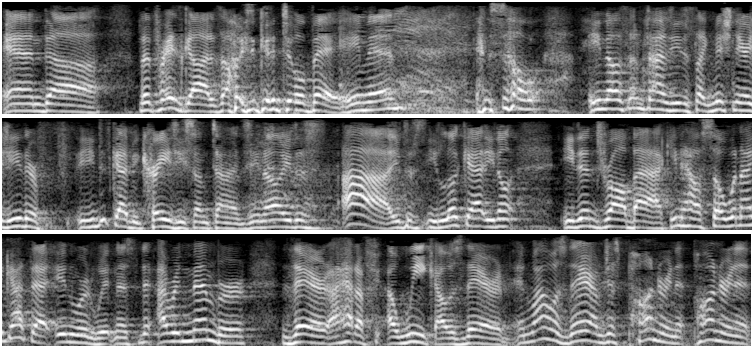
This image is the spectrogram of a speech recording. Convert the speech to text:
And, uh, but praise God, it's always good to obey. Amen? And so you know, sometimes you just like missionaries, you either, you just got to be crazy sometimes, you know, you just, ah, you just, you look at, you don't, You didn't draw back. You know how? So when I got that inward witness, I remember there, I had a, a week I was there. And while I was there, I'm just pondering it, pondering it.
